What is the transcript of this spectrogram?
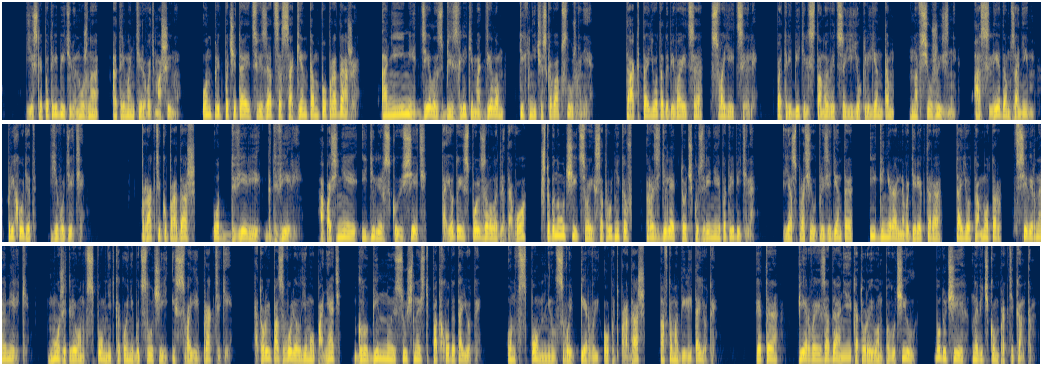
Если потребителю нужно отремонтировать машину, он предпочитает связаться с агентом по продаже, а не иметь дело с безликим отделом технического обслуживания. Так Toyota добивается своей цели. Потребитель становится ее клиентом на всю жизнь, а следом за ним приходят его дети. Практику продаж от двери к двери, а позднее и дилерскую сеть Toyota использовала для того, чтобы научить своих сотрудников разделять точку зрения потребителя. Я спросил президента и генерального директора Toyota Motor в Северной Америке, может ли он вспомнить какой-нибудь случай из своей практики, который позволил ему понять глубинную сущность подхода Toyota. Он вспомнил свой первый опыт продаж автомобилей Toyota. Это первое задание, которое он получил, будучи новичком-практикантом.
